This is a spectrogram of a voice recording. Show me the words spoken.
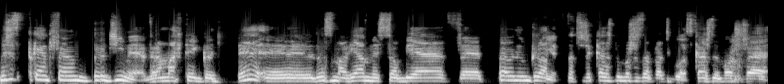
Nasze spotkania trwają godzinę. W ramach tej godziny e, rozmawiamy sobie w pełnym gronie. To znaczy, że każdy może zabrać głos. Każdy może,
